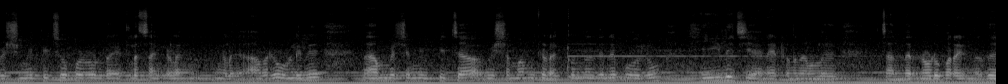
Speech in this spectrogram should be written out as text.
വിഷമിപ്പിച്ചപ്പോഴുണ്ടായിട്ടുള്ള സങ്കടങ്ങൾ അവരുടെ ഉള്ളിൽ നാം വിഷമിപ്പിച്ച വിഷമം കിടക്കുന്നതിനെ പോലും ഹീൽ ചെയ്യാനായിട്ടാണ് നമ്മൾ ചന്ദ്രനോട് പറയുന്നത്.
